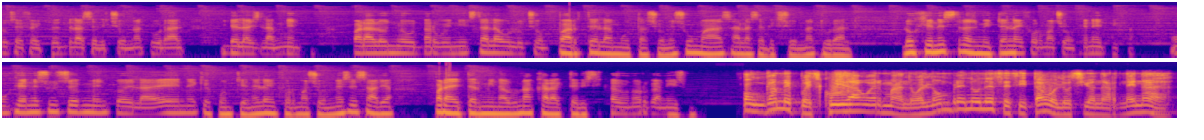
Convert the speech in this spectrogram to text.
los efectos de la selección natural y el aislamiento. Para los neodarwinistas la evolución parte de las mutaciones sumadas a la selección natural. Los genes transmiten la información genética. Un gen es un segmento del ADN que contiene la información necesaria para determinar una característica de un organismo. Póngame pues cuidado hermano, el hombre no necesita evolucionar de nada,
